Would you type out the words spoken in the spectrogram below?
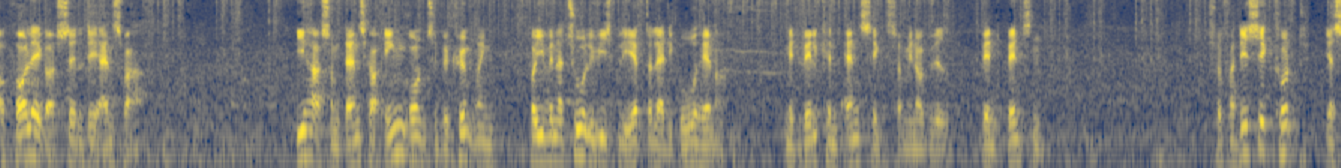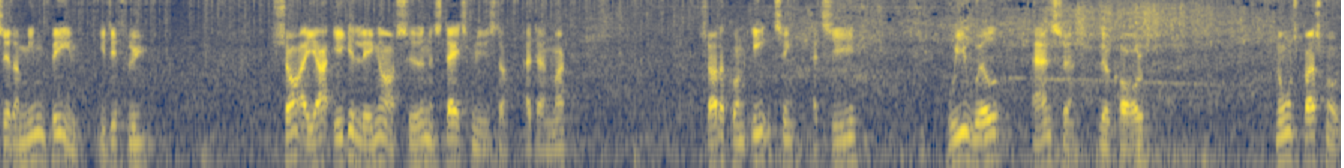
og pålægge os selv det ansvar. I har som danskere ingen grund til bekymring, for I vil naturligvis blive efterladt i gode hænder. Med et velkendt ansigt, som I nok ved, Bent Benson. Så fra det sekund, jeg sætter mine ben i det fly, så er jeg ikke længere siddende statsminister af Danmark. Så er der kun én ting at sige, We will answer the call. Nogle spørgsmål?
